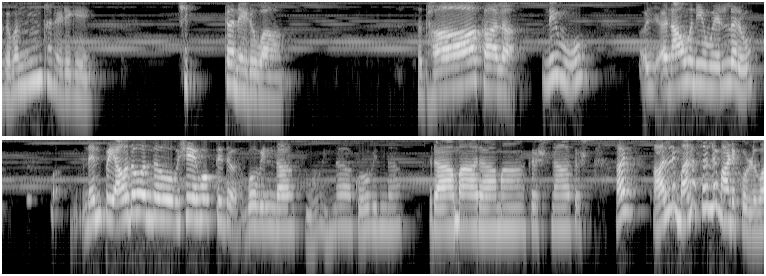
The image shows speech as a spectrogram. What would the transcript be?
ಭಗವಂತನೆಡೆಗೆ ಚಿತ್ತ ನೆಡುವ ಸದಾಕಾಲ. ನೀವು, ನಾವು, ನೀವು ಎಲ್ಲರೂ ನೆನಪು ಯಾವುದೋ ಒಂದು ವಿಷಯ ಹೋಗ್ತಿದ್ದ. ಗೋವಿಂದ ಗೋವಿಂದ ಗೋವಿಂದ, ರಾಮ ರಾಮ, ಕೃಷ್ಣ ಕೃಷ್ಣ. ಅಲ್ಲಿ ಮನಸ್ಸಲ್ಲಿ ಮಾಡಿಕೊಳ್ಳುವ.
